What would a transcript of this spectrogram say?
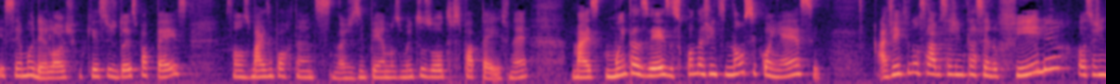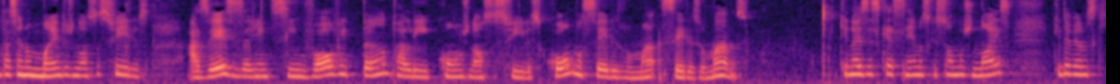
e ser mulher. Lógico que esses dois papéis são os mais importantes. Nós desempenhamos muitos outros papéis, né? Mas muitas vezes, quando a gente não se conhece, a gente não sabe se a gente está sendo filha ou se a gente está sendo mãe dos nossos filhos. Às vezes a gente se envolve tanto ali com os nossos filhos como seres, seres humanos que nós esquecemos que somos nós que devemos que,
